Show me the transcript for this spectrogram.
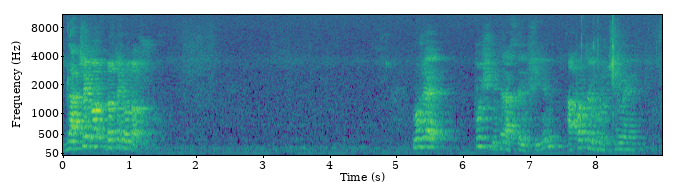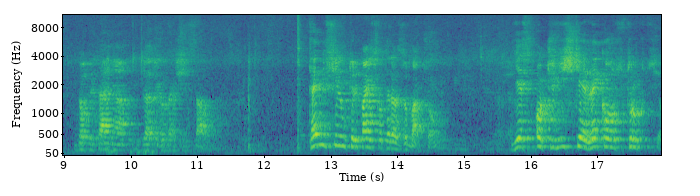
Dlaczego do tego doszło? Może puśćmy teraz ten film, a potem wrócimy do pytania, dlaczego tak się stało. Ten film, który Państwo teraz zobaczą, jest oczywiście rekonstrukcją.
